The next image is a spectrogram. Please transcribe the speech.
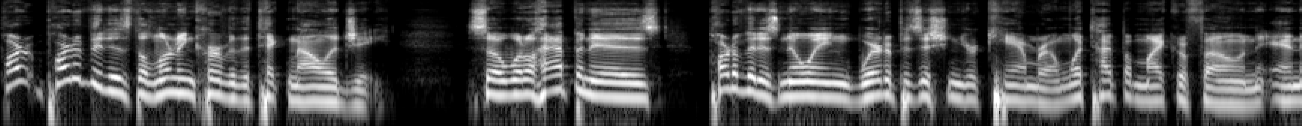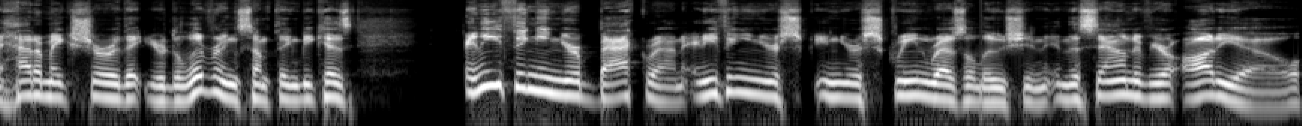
part part of it is the learning curve of the technology. So what'll happen is part of it is knowing where to position your camera and what type of microphone and how to make sure that you're delivering something because anything in your background, anything in your in your screen resolution, in the sound of your audio,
